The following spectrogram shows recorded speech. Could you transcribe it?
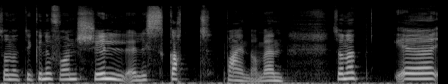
sånn at de kunne få en skyld eller skatt på eiendommen. Sånn at eh,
